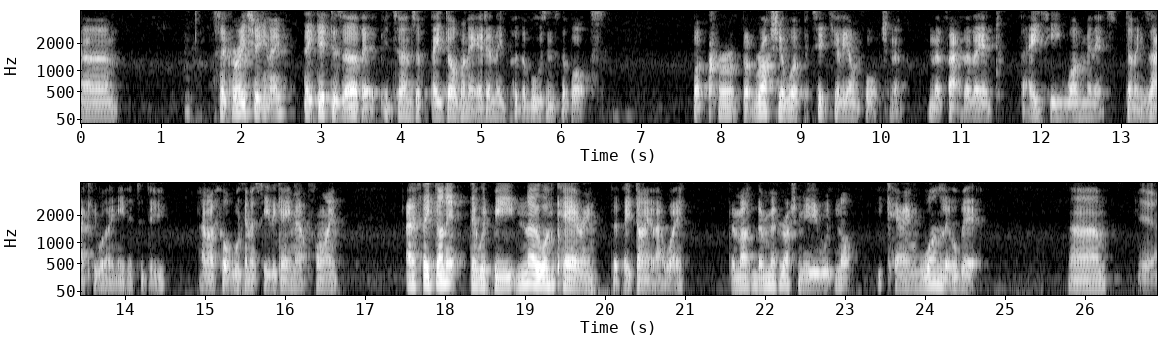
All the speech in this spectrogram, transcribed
Um, so Croatia, you know, they did deserve it in terms of they dominated and they put the balls into the box. But but Russia were particularly unfortunate in the fact that they had for 81 minutes, done exactly what they needed to do. And I thought we're going to see the game out fine. And if they'd done it, there would be no one caring that they'd done it that way. The, the Russian media would not be caring one little bit. Um, yeah.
